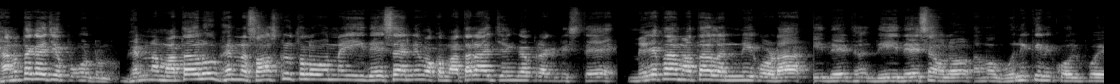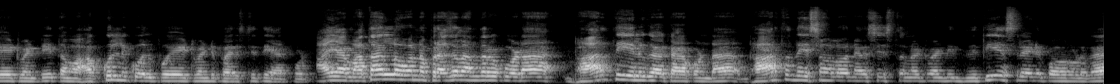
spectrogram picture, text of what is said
ఘనతగా చెప్పుకుంటున్నాం. భిన్న మతాలు భిన్న సంస్కృతులు ఉన్న ఈ దేశాన్ని ఒక మతరాజ్యంగా ప్రకటిస్తే మిగతా మతాలన్నీ కూడా ఈ దేశ ఈ దేశంలో తమ ఉనికిని కోల్పోయేటువంటి తమ హక్కుల్ని కోల్పోయేటువంటి పరిస్థితి ఏర్పడుతుంది. ఆయా మతాల్లో ఉన్న ప్రజలందరూ కూడా భారతీయులుగా కాకుండా భారతదేశంలో నివసిస్తున్నటువంటి ద్వితీయ శ్రేణి పౌరులుగా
